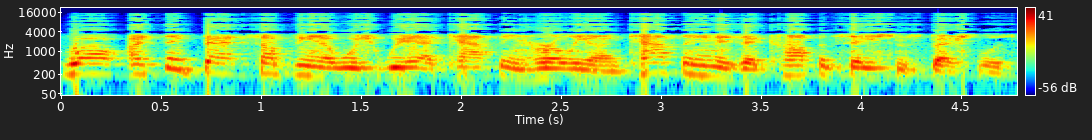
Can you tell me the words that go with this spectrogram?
Well, I think that's something I wish we had Kathleen Hurley on. Kathleen is a compensation specialist.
